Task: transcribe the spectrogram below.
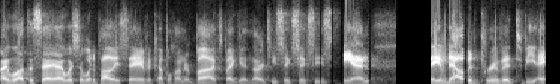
I will have to say, I wish I would have probably saved a couple hundred bucks by getting RT660s. And they have now been proven to be a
